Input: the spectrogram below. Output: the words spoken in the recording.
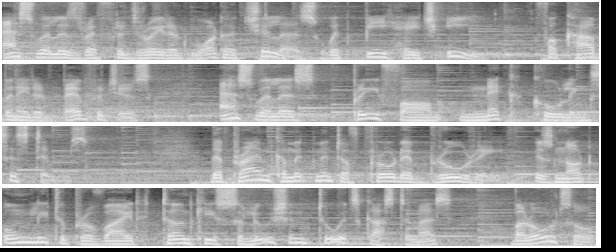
as well as refrigerated water chillers with PHE for carbonated beverages as well as preform neck cooling systems. The prime commitment of Prodeb Brewery is not only to provide turnkey solution to its customers but also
